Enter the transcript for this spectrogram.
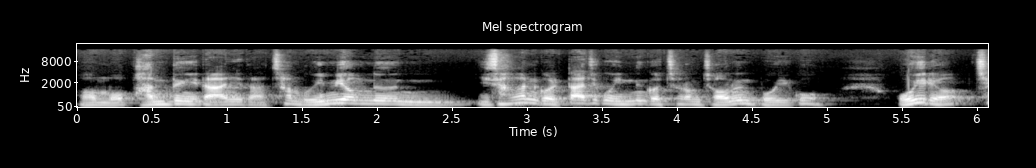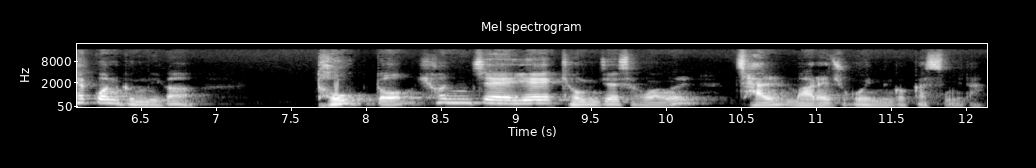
어, 뭐 반등이다 아니다 참 의미 없는 이상한 걸 따지고 있는 것처럼 저는 보이고 오히려 채권 금리가 더욱더 현재의 경제 상황을 잘 말해주고 있는 것 같습니다.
